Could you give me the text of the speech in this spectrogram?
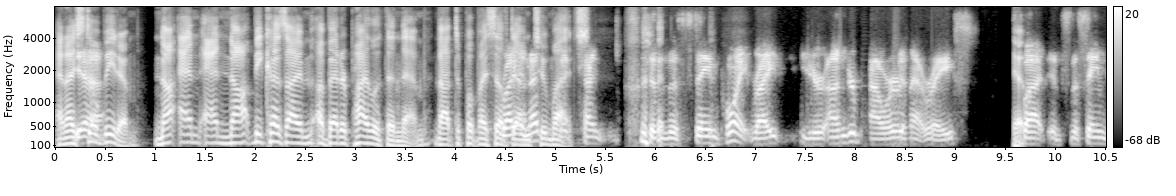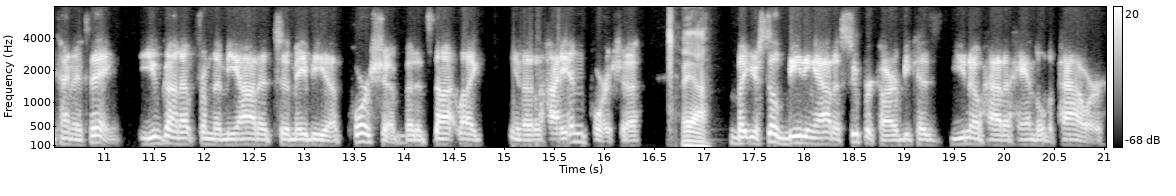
and I still beat them. Not and and not because I'm a better pilot than them. Not to put myself right? down too much. kind- to the same point, right? You're underpowered in that race, Yep. but it's the same kind of thing. You've gone up from the Miata to maybe a Porsche, but it's not like you know the high end Porsche. yeah. but you're still beating out a supercar because you know how to handle the power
